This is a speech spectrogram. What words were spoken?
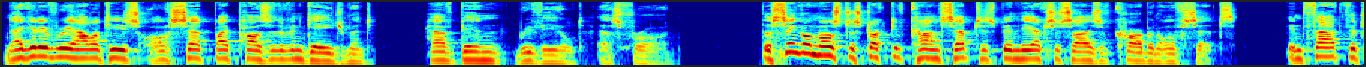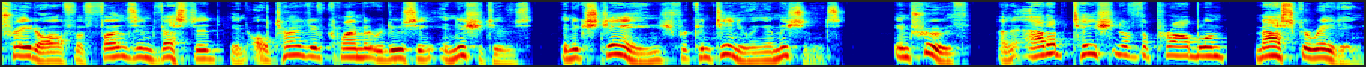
negative realities offset by positive engagement, have been revealed as fraud. The single most destructive concept has been the exercise of carbon offsets. In fact, the trade off of funds invested in alternative climate reducing initiatives in exchange for continuing emissions. In truth, an adaptation of the problem masquerading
